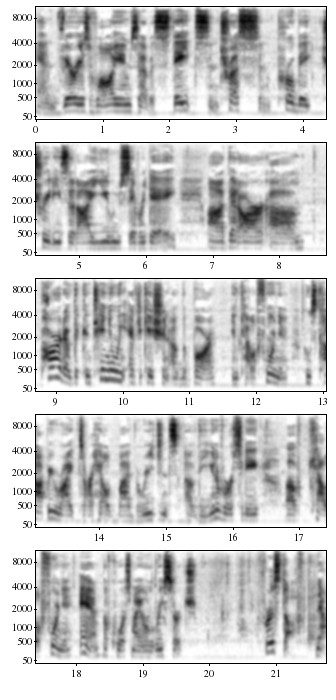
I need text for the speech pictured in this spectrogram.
and various volumes of estates and trusts and probate treaties that I use every day uh, that are um, part of the continuing education of the bar in California, whose copyrights are held by the regents of the University of California and, of course, my own research. First off, now,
